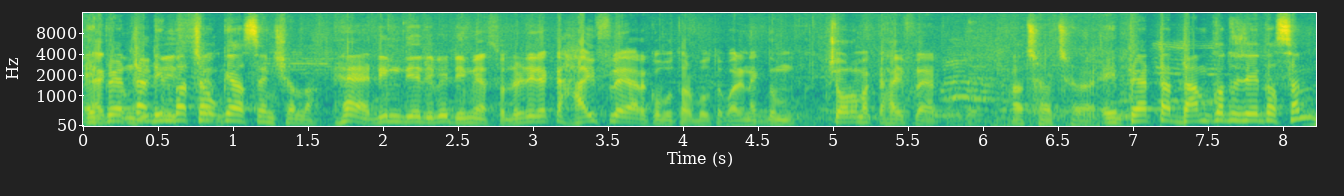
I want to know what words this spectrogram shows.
একদম ডিম বাচ্চা ওকে আছে ইনশাল্লাহ হ্যাঁ ডিম দিয়ে দিবে ডিমে আসলে এটার একটা হাই ফ্লায়ার কবুতর বলতে পারেন একদম চরম একটা হাই ফ্লায়ার কবুতর। আচ্ছা আচ্ছা। এই পেয়ারটার দাম কত যেতেছেন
